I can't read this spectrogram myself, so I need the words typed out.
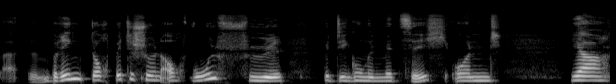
äh, bringt doch bitteschön auch Wohlfühlbedingungen mit sich. Und ja,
